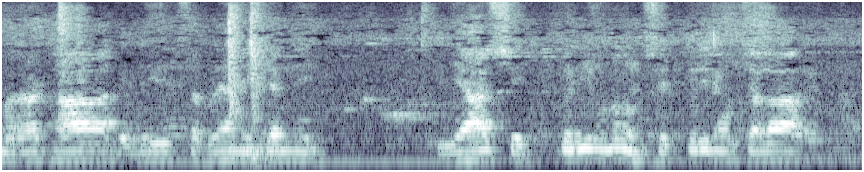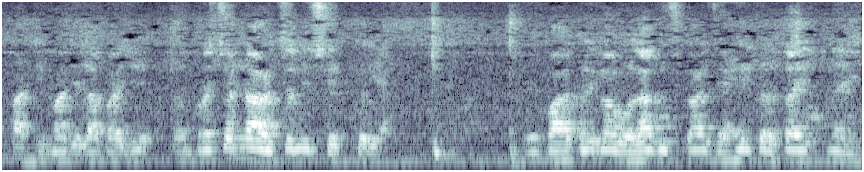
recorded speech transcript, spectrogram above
मराठा दलित सगळ्या नेत्यांनी या शेतकरी म्हणून शेतकरी मोर्चाला पाठिंबा दिला पाहिजे. तर प्रचंड अडचणीत शेतकरी आहे मी पाहतोय का ओला दुष्काळ जाहीर करता येत नाही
